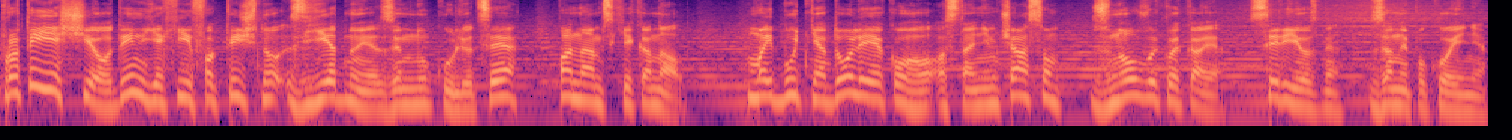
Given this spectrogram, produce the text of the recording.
Проте є ще один, який фактично з'єднує земну кулю. Це Панамський канал, майбутня доля якого останнім часом знов викликає серйозне занепокоєння.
